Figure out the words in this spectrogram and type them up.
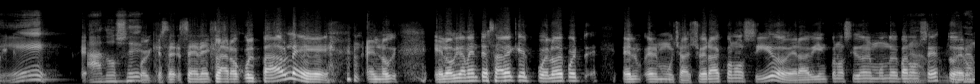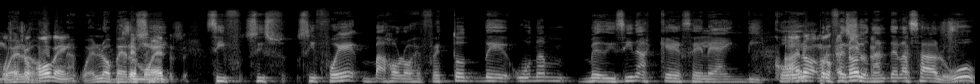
¿qué? A no ser. Porque se, declaró culpable. él, obviamente sabe que el pueblo de Puerto el, el, muchacho era conocido, era bien conocido en el mundo del baloncesto, era un muchacho joven. Me acuerdo, pero si, si, si, fue bajo los efectos de una medicina que se le indicó ah, un profesional de la salud.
